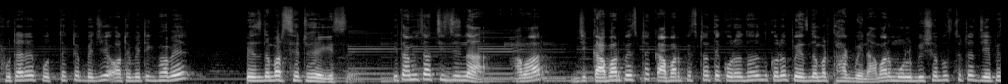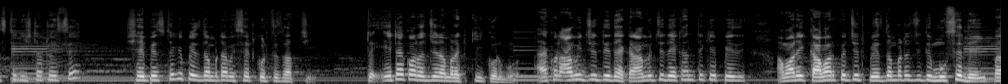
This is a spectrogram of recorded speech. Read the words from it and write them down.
ফুটারের প্রত্যেকটা পেজে অটোমেটিকভাবে পেজ নাম্বার সেট হয়ে গেছে। কিন্তু আমি চাচ্ছি যে না, আমার যে কাভার পেজটা কাভার পেজটাতে কোনো ধরনের কোনো পেজ নাম্বার থাকবে না। আমার মূল বিষয়বস্তুটা যে পেজ থেকে স্টার্ট হয়েছে সেই পেজ থেকে পেজ নাম্বারটা আমি সেট করতে চাচ্ছি। তো এটা করার জন্য আমরা কি করব? এখন আমি যদি দেখেন আমি যদি এখান থেকে পেজ আমার এই কাভার পেজের পেজ নাম্বারটা যদি মুছে দেই বা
